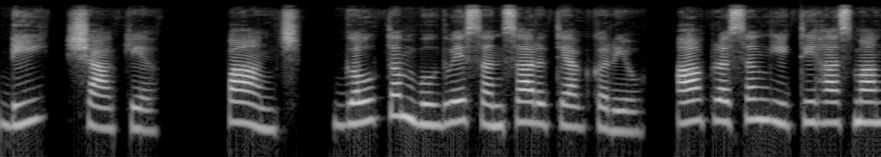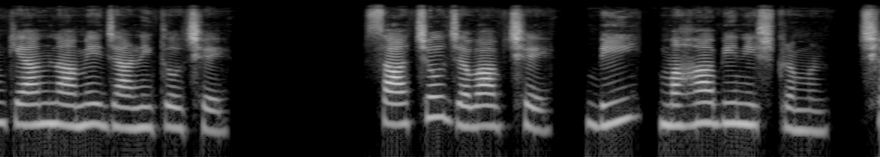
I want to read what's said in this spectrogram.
ડી. શાક્ય. પાંચ. ગૌતમ બુદ્ધે સંસાર ત્યાગ કર્યો. આ પ્રસંગ ઇતિહાસમાં ક્યાં નામે જાણીતો છે? સાચો જવાબ છે બી. મહાભિનિષ્ક્રમણ. છ.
